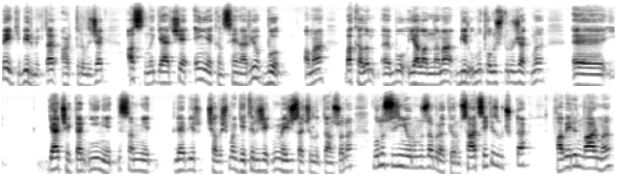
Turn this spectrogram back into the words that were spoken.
belki bir miktar arttırılacak. Aslında gerçeğe en yakın senaryo bu. Ama bakalım e, bu yalanlama bir umut oluşturacak mı? E, gerçekten iyi niyetli, samimiyetle bir çalışma getirecek mi meclis açıldıktan sonra? Bunu sizin yorumunuza bırakıyorum. Saat 8.30'da haberin var mı?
